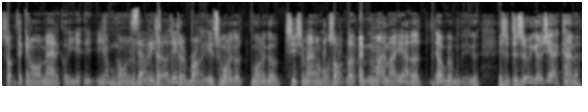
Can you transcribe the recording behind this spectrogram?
So I'm thinking automatically, you, you know, I'm going. Is to, that what he to, told you? To the Bronx. He just want to go want to go see some animals. Oh, in my mind, yeah. Let, go. Is it the zoo? He goes, yeah, kind of.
